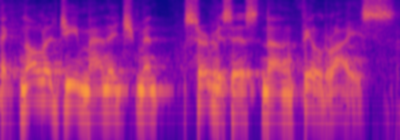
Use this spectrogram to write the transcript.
Technology Management Services ng PhilRice.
